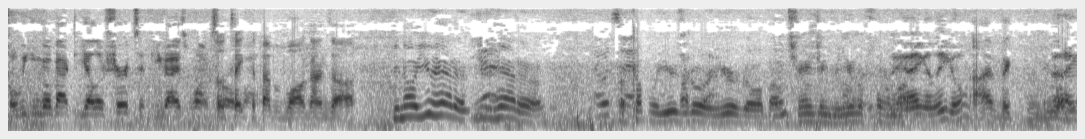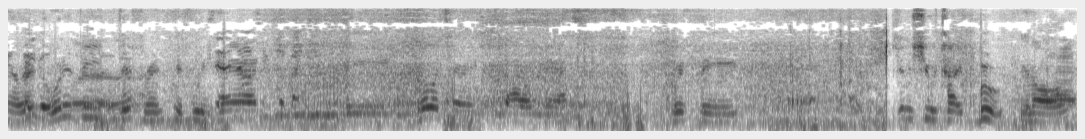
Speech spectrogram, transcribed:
But we can go back to yellow shirts if you guys want. So take the while. pepper ball guns off. You know, you had a you Yeah. had a, I would say. A couple of years ago or a year ago about changing the uniform. That ain't illegal. I victim. That ain't illegal. Would it be different if we had the military style pants with the gym shoe type boot? You know, Uh,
